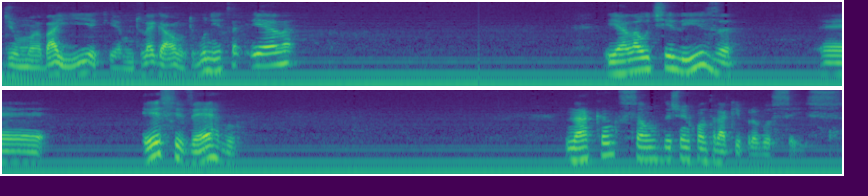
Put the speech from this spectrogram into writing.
de uma Bahia que é muito legal, muito bonita, e ela e ela utiliza é, esse verbo na canção. Deixa eu encontrar aqui para vocês.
